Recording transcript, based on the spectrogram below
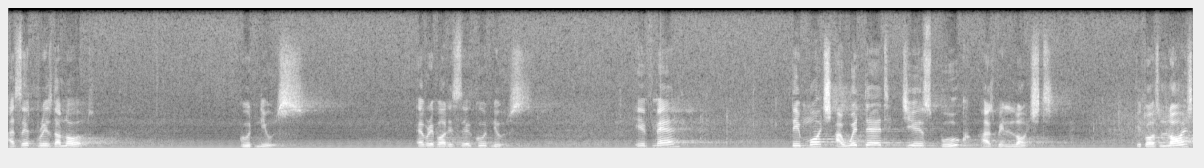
I said, Praise the Lord. Good news. Everybody say good news. If Amen. The much awaited GS book has been launched. It was launched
